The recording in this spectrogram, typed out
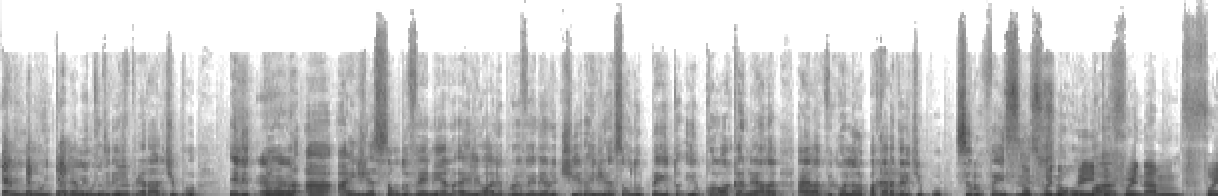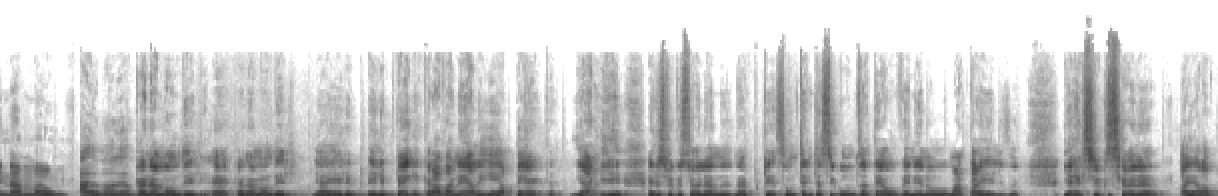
é muito, é Muito muito, bom. inesperado. Tipo, ele toma a, a injeção do veneno, aí ele olha pro veneno, tira a injeção do peito e coloca nela. Aí ela fica olhando pra cara dele, tipo, você não fez não isso, foi seu no peito, arrombado." foi na, foi na mão. Ah, eu não lembro. Cai na mão dele, é, cai na mão dele. E aí ele, ele pega e crava nela e aí aperta. E aí eles ficam se olhando, né? Porque são 30 segundos até o veneno matar eles, né? E aí eles ficam se olhando. Aí ela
